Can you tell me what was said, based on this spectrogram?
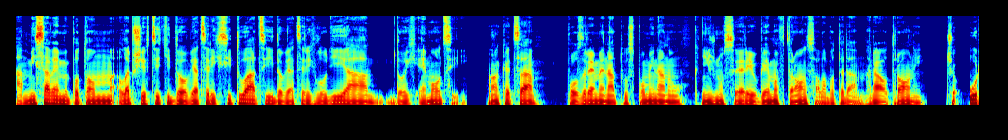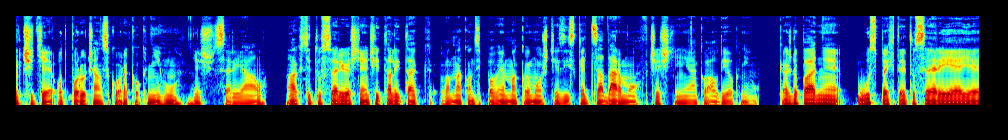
a my sa vieme potom lepšie vcítiť do viacerých situácií, do viacerých ľudí a do ich emócií. No a keď sa pozrieme na tú spomínanú knižnú sériu Game of Thrones, alebo teda Hra o tróny, čo určite odporúčam skôr ako knihu, než seriál. A ak ste tú sériu ešte nečítali, tak vám na konci poviem, ako ju môžete získať zadarmo v češtine ako audioknihu. Každopádne úspech tejto série je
